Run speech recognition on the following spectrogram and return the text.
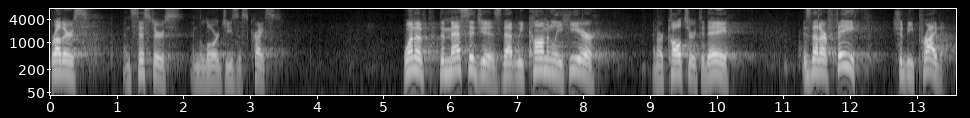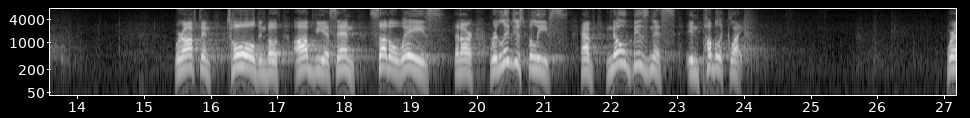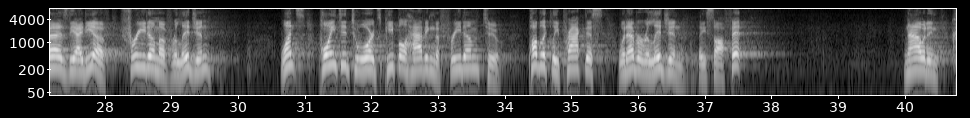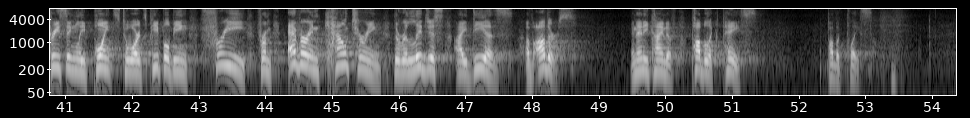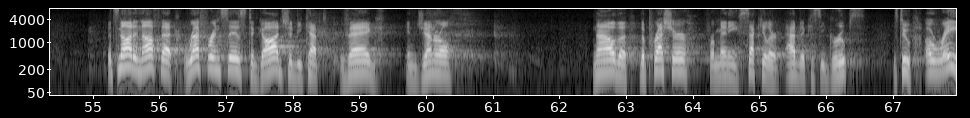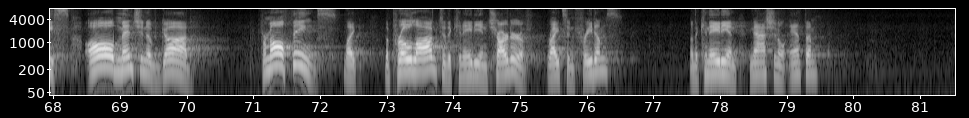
brothers and sisters in the Lord Jesus Christ. One of the messages that we commonly hear in our culture today is that our faith should be private. We're often told in both obvious and subtle ways that our religious beliefs have no business in public life. Whereas the idea of freedom of religion once pointed towards people having the freedom to publicly practice whatever religion they saw fit. Now it increasingly points towards people being free from ever encountering the religious ideas of others in any kind of public pace, public place. It's not enough that references to God should be kept vague in general. Now, the, the pressure from many secular advocacy groups is to erase all mention of God from all things, like the prologue to the Canadian Charter of Rights and Freedoms, or the Canadian National Anthem.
